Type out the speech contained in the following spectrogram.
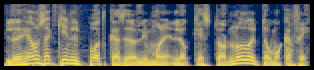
Lo dejamos aquí en el podcast de Don Limón, en lo que estornudo y tomo café.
